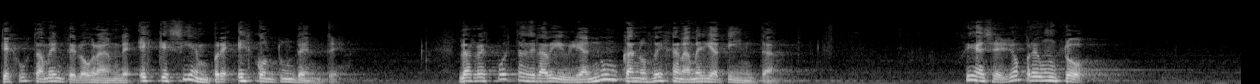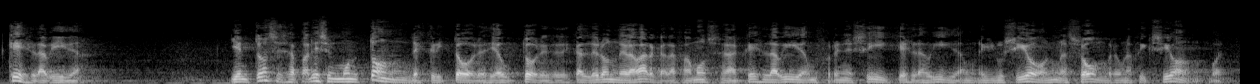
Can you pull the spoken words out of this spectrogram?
que es justamente lo grande, es que siempre es contundente. Las respuestas de la Biblia nunca nos dejan a media tinta. Fíjense, yo pregunto, ¿qué es la vida? Y entonces aparece un montón de escritores, de autores, desde Calderón de la Barca, la famosa, ¿qué es la vida? Un frenesí, ¿qué es la vida? Una ilusión, una sombra, una ficción. Bueno,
